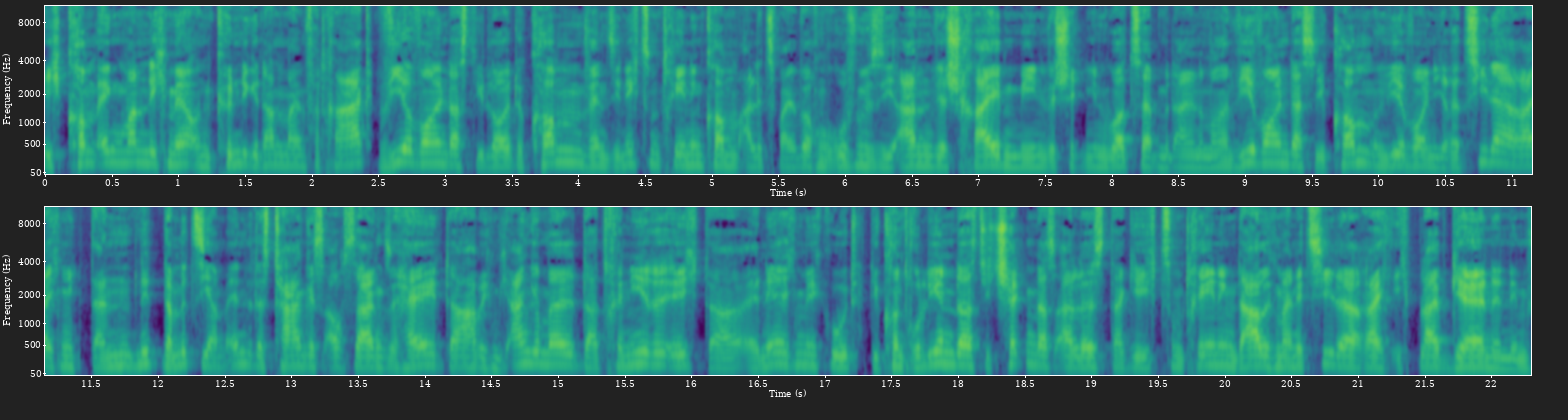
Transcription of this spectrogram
ich komme irgendwann nicht mehr und kündige dann meinen Vertrag. Wir wollen, dass die Leute kommen. Wenn sie nicht zum Training kommen, alle zwei Wochen rufen wir sie an, wir schreiben ihnen, wir schicken ihnen WhatsApp mit allen Nummern. Wir wollen, dass sie kommen und wir wollen ihre Ziele erreichen, dann, damit sie am Ende des Tages auch sagen, so, hey, da habe ich mich angemeldet, da trainiere ich, da ernähre ich mich gut. Die kontrollieren das, die checken das alles, da gehe ich zum Training, da habe ich meine Ziele erreicht. Ich bleibe gerne in dem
